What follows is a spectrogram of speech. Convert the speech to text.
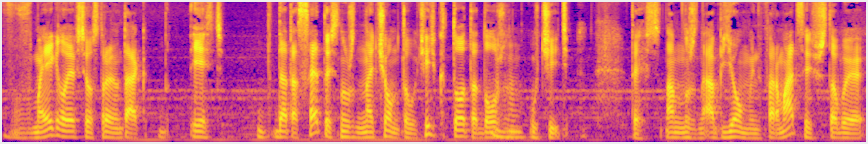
в моей голове все устроено так. Есть датасет, то есть нужно на чем-то учить, кто-то должен mm-hmm. учить. То есть нам нужен объем информации, чтобы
